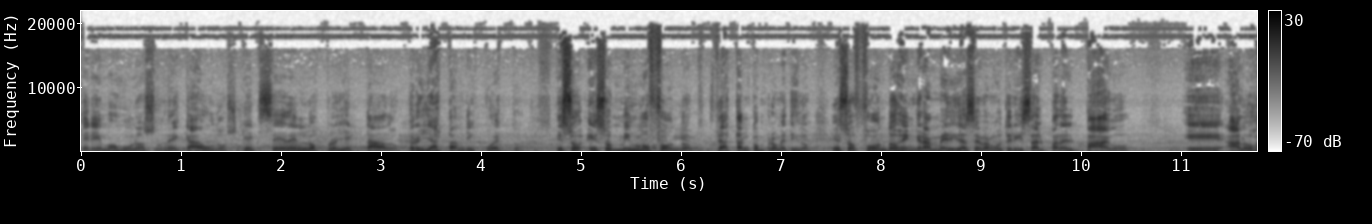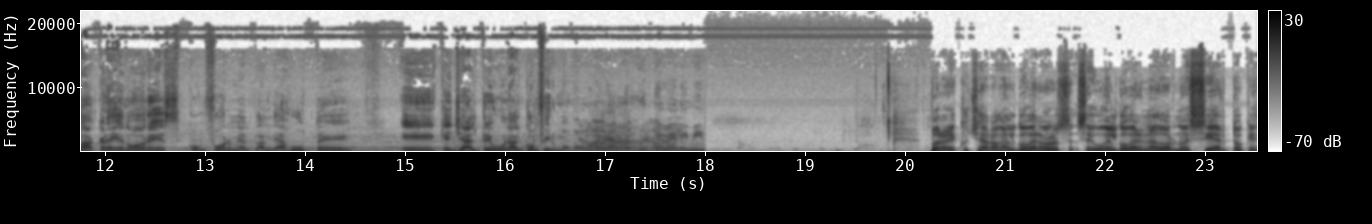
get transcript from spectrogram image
tenemos unos recaudos que exceden los proyectados, pero ya están dispuestos. Esos, esos mismos fondos ya están comprometidos. Esos fondos en gran medida se van a utilizar para el pago eh, a los acreedores conforme al plan de ajuste eh, que ya el tribunal confirmó. Bueno, escucharon al gobernador. Según el gobernador, no es cierto que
